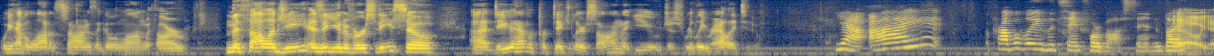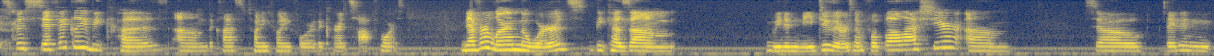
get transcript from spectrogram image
We have a lot of songs that go along with our mythology as a university. So, uh, do you have a particular song that you just really rally to? Yeah, I probably would say for Boston, but oh, yeah. specifically because um, the class of 2024, the current sophomores, never learned the words because um, we didn't need to. There was no football last year. Um, so they didn't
